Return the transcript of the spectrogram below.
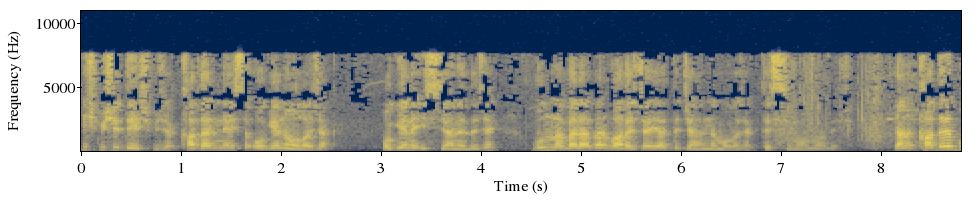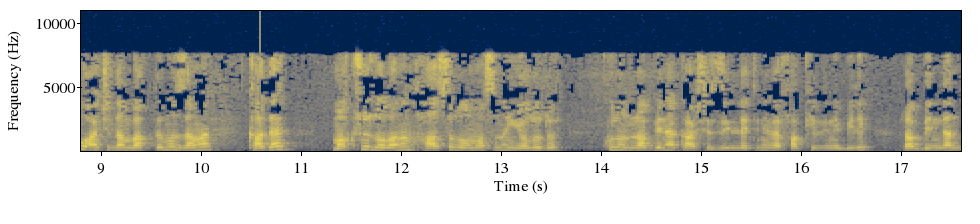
Hiçbir şey değişmeyecek. Kader neyse o gene olacak. O gene isyan edecek. Bununla beraber varacağı yerde cehennem olacak teslim olmadığı. Yani kadere bu açıdan baktığımız zaman kader maksuz olanın hasıl olmasının yoludur. kulun Rabbine karşı zilletini ve fakirliğini bilip Rabbinden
